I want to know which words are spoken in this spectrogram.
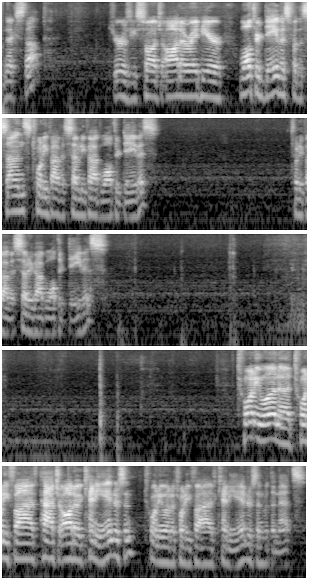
Next up, jersey swatch auto right here. Walter Davis for the Suns, 25 of 75, Walter Davis. 25 of 75, Walter Davis. Twenty-one of twenty-five patch auto Kenny Anderson. Twenty-one of twenty-five Kenny Anderson with the Nets.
